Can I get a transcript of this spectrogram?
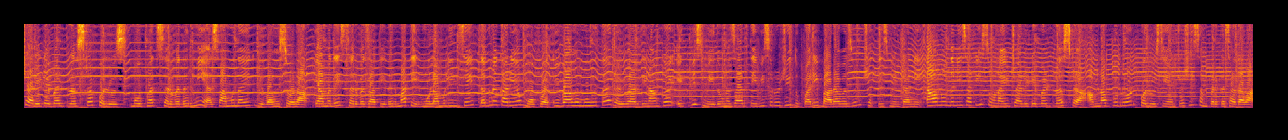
चॅरिटेबल ट्रस्ट पलूस मोफत सर्वधर्मीय सामुदायिक विवाह सोहळा. यामध्ये सर्व जाती धर्मातील मुलामुलींचे लग्न कार्य मोफत. विवाह मुहूर्त रविवार दिनांक एकवीस मे दोन हजार तेवीस रोजी दुपारी बारा वाजून छत्तीस मिनिटांनी. नाव नोंदणीसाठी Sonai charitable trust Amanapur road Palus यांच्याशी संपर्क साधावा.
